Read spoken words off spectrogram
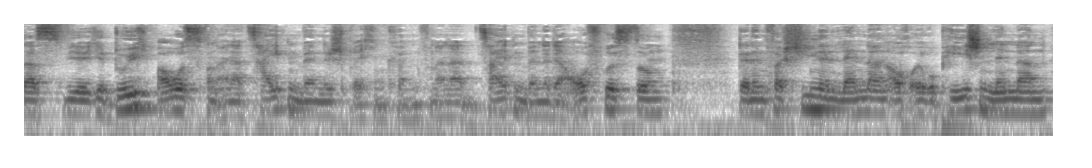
dass wir hier durchaus von einer Zeitenwende sprechen können, von einer Zeitenwende der Aufrüstung. Denn in verschiedenen Ländern, auch europäischen Ländern,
